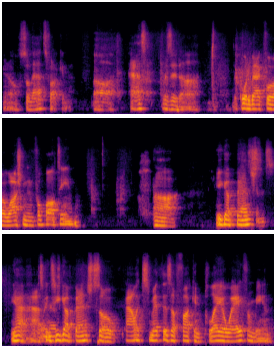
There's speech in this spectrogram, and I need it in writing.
You know, so that's fucking. Uh, Has was it uh, the quarterback for Washington football team? Uh, he got benched. Haskins. Yeah, Haskins. He got benched. So Alex Smith is a fucking play away from being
